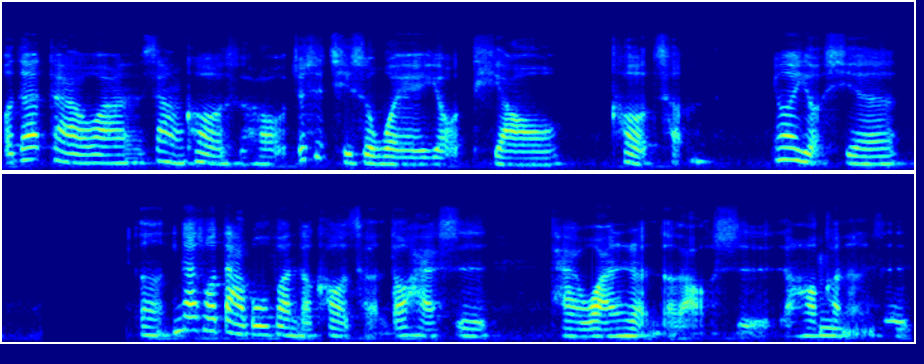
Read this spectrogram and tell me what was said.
我在台湾上课的时候，就是其实我也有挑课程，因为有些，嗯，应该说大部分的课程都还是台湾人的老师，然后可能是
